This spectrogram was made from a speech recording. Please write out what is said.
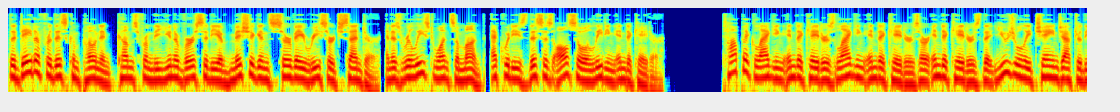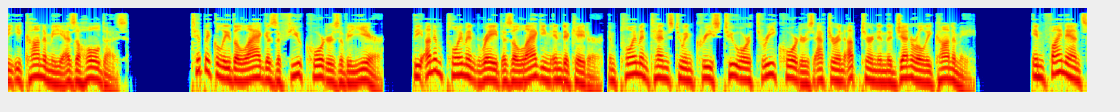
The data for this component comes from the University of Michigan's Survey Research Center, and is released once a month. Equities This is also a leading indicator. Topic lagging indicators Lagging indicators are indicators that usually change after the economy as a whole does. Typically the lag is a few quarters of a year. The unemployment rate is a lagging indicator, employment tends to increase two or three quarters after an upturn in the general economy. In finance,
